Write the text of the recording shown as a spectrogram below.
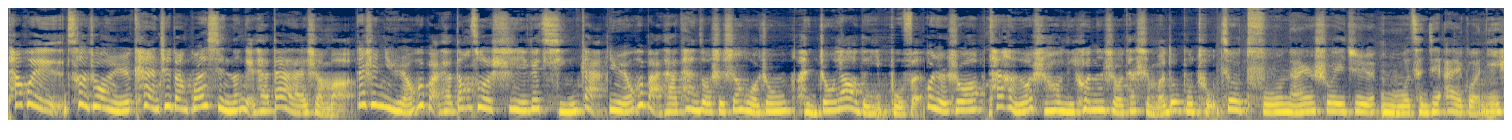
他会侧重于看这段关系能给他带来什么，但是女人。会把它当做是一个情感，女人会把它看作是生活中很重要的一部分，或者说，她很多时候离婚的时候，她什么都不图，就图男人说一句“嗯，我曾经爱过你”，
